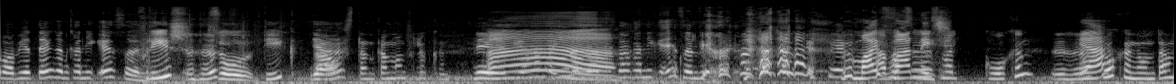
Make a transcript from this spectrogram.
aber wir denken, kann ich essen. frisch, Mhm. so dick Ja. aus, dann kann man pflücken. Nee, Ah. wir haben immer gesagt, kann ich essen. Wir für my Aber fun zuerst nicht mal kochen, Mhm. เนี่ย kochen und dann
